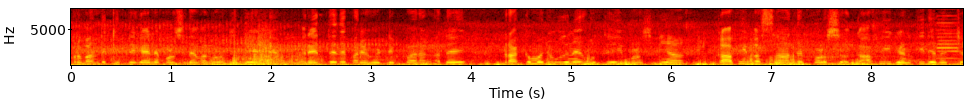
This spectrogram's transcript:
ਪ੍ਰਬੰਧ ਕੀਤੇ ਗਏ ਨੇ ਪੁਲਿਸ ਦੇ ਵੱਲੋਂ, ਜਿੱਥੇ ਰੇਤੇ ਦੇ ਭਰੇ ਹੋਏ ਟਿੱਪਰ ਅਤੇ ਟਰੱਕ ਮੌਜੂਦ ਨੇ। ਉੱਥੇ ਹੀ ਪੁਲਿਸ ਦੀਆਂ ਕਾਫੀ ਬੱਸਾਂ ਅਤੇ ਪੁਲਿਸ ਕਾਫੀ ਗਿਣਤੀ ਦੇ ਵਿੱਚ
